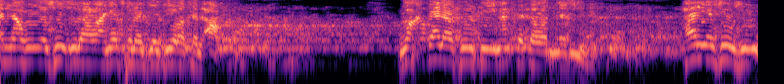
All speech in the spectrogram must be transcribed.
أنه يجوز له أن يدخل جزيرة العرب واختلفوا في مكة والمدينة. هل يجوز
